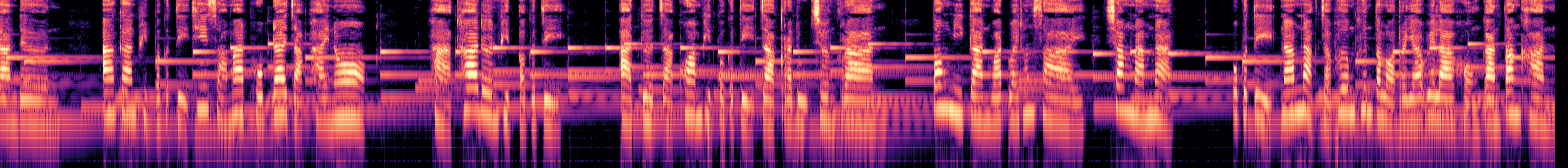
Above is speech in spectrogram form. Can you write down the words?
การเดิน อาการผิดปกติที่สามารถพบได้จากภายนอก หากท่าเดินผิดปกติ อาจเกิดจากความผิดปกติจากกระดูกเชิงกราน ต้องมีการวัดไวท่อนทราย ชั่งน้ำหนัก ปกติน้ำหนักจะเพิ่มขึ้นตลอดระยะเวลาของการตั้งครรภ์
